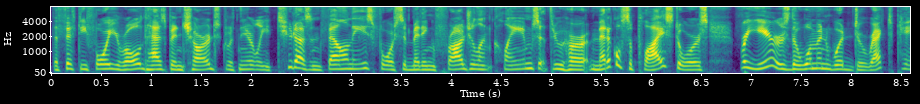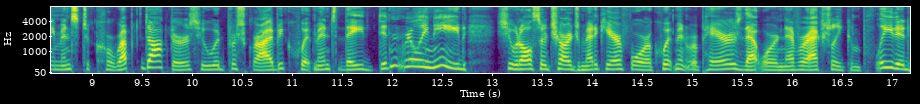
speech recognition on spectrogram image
The 54 year old has been charged with nearly two dozen felonies for submitting fraudulent claims through her medical supply stores. For years, the woman would direct payments to corrupt doctors who would prescribe equipment they didn't really need. She would also charge Medicare for equipment repairs that were never actually completed.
